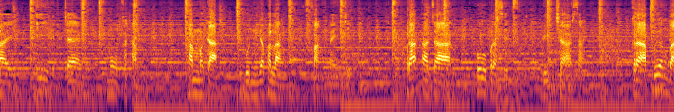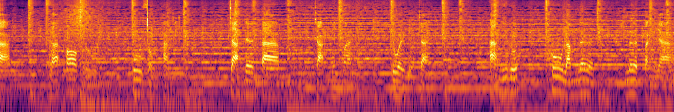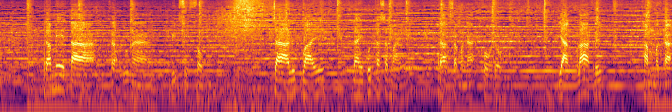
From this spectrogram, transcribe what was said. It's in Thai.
ที่เห็นแจ้งโมกขธรรม ธรรมกะบุญยพลังฝังในจิต พระอาจารย์ผู้ประสิทธิ์ วิชาสัตว์กราบเบื้องบาท พระพ่อครู ผู้ทรงธรรมจะเดินตาม จะมุ่งมั่นด้วยหัวใจอานิรุธผู้ล้ำเลิศ เลิศปัญญา พระเมตตากรุณา วิสุทธสมจารึกไว้ในพุทธสมัย พระสมณะโคดม อย่างลากลึกธรรมกะ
